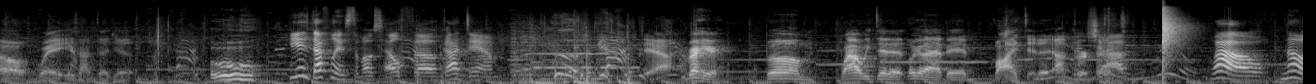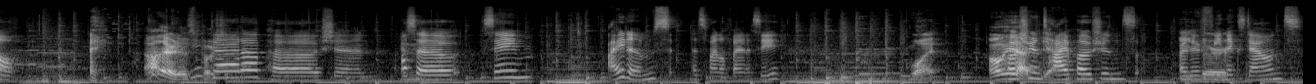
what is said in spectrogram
Oh wait, he's not dead yet. Ooh. He is definitely has the most health though. God damn. Yeah, right here. Boom. Wow, we did it. Look at that, babe. Well, I did it. I'm Good perfect. job. Wow. No. Oh, there it is. You Potion. got a potion. Also, same items as Final Fantasy. What? Oh yeah. Potion, yeah. tie potions. Are there Phoenix Downs?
